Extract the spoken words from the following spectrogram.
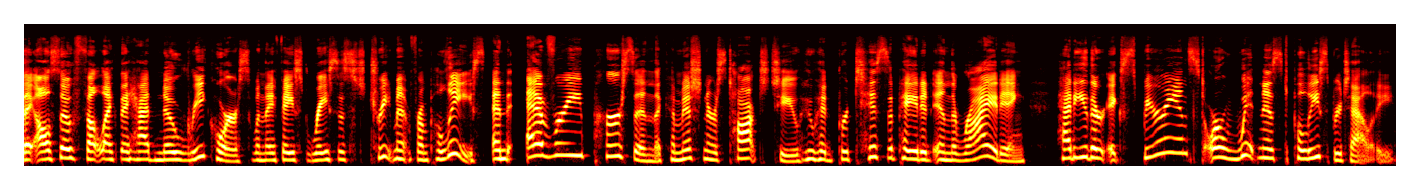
They also felt like they had no recourse when they faced racist treatment from police. And every person the commissioners talked to who had participated in the rioting had either experienced or witnessed police brutality.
